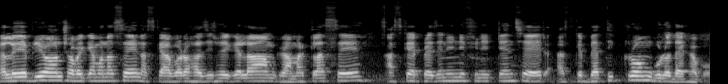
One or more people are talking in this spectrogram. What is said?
হ্যালো এভরিওয়ান সবাই কেমন আছেন? আজকে আবারও হাজির হয়ে গেলাম গ্রামার ক্লাসে আজকে প্রেজেন্ট ইনডিফিনিট টেন্সের আজকে ব্যতিক্রমগুলো দেখাবো।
